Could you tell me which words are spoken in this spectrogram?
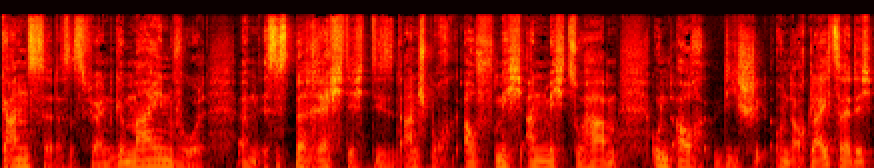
Ganze, das ist für ein Gemeinwohl. Ähm, es ist berechtigt, diesen Anspruch auf mich, an mich zu haben und auch, die, und auch gleichzeitig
